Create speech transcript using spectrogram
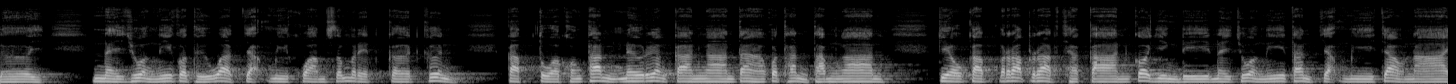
เลย ในช่วงนี้ก็ถือว่าจะมีความสำเร็จเกิดขึ้น กับตัวของท่านในเรื่องการงานถ้าหากว่าท่านทำงาน เกี่ยวกับรับราชการก็ยิ่งดีในช่วงนี้ท่านจะมีเจ้านาย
